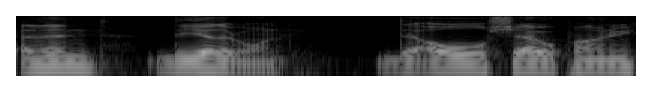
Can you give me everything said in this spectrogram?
And then the other one, the old show pony.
